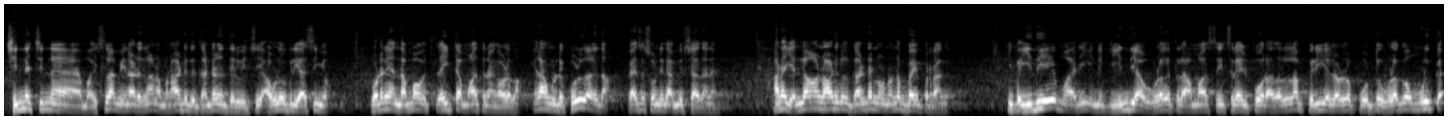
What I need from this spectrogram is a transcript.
சின்ன சின்ன ம- இஸ்லாமிய நாடுகள்லாம் நம்ம நாட்டுக்கு கண்டனம் தெரிவித்து அவ்வளோ பெரிய அசிங்கம். உடனே அந்த அம்மாவை லைட்டாக மாற்றினாங்க அவ்வளோதான் ஏன்னா அவங்களுடைய கொள்கை அதுதான் பேச சொன்னது அமித்ஷா தானே. ஆனால் எல்லா நாடுகள் கண்டனம்னு பயப்படுறாங்க. இப்போ இதே மாதிரி இன்னைக்கு இந்தியா உலகத்தில் அமாஸ் இஸ்ரேல் போர் அதெல்லாம் பெரிய லெவலில் போட்டு உலகம் முழுக்க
